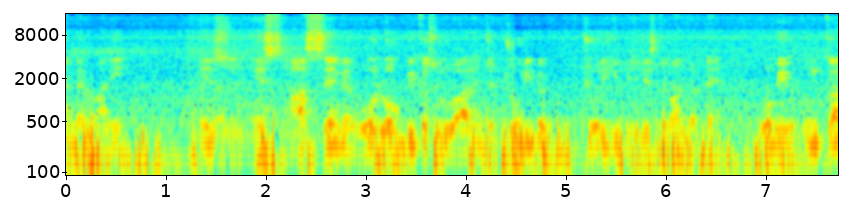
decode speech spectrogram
मेहरबानी, इस इस हादसे में वो लोग भी कसूरवार हैं जो चोरी पे, चोरी की बिजली इस्तेमाल करते हैं। वो भी उनका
